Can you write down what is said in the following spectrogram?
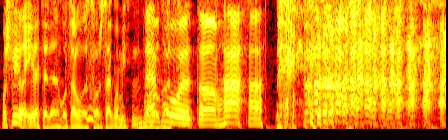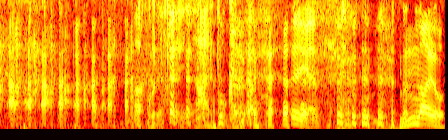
Most mi van? Életedben nem voltál Olaszországban, mit Nem bólogatsz? voltam, ha-ha. Akkor ezt le is zártuk. Igen. Na jó.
